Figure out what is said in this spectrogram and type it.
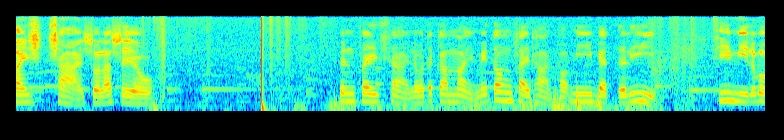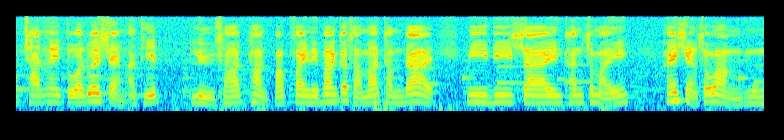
ฟฉายโซลาร์เซลล์เป็นไฟฉายนวัตกรรมใหม่ ไม่ต้องใส่ถ่าน เพราะมีแบตเตอรี่ ที่มีระบบชาร์จในตัวด้วยแสงอาทิตย์ หรือชาร์จผ่านปลั๊กไฟในบ้านก็สามารถทำได้ มีดีไซน์ทันสมัย ให้แสงสว่างมุม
